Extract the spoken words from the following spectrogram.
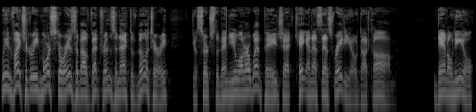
We invite you to read more stories about veterans and active military. Just search the menu on our webpage at knssradio.com. Dan O'Neill,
